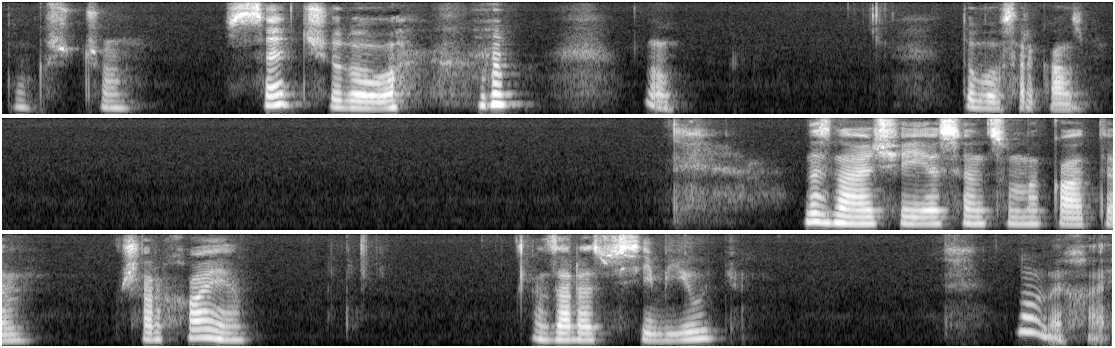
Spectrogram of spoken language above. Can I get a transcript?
Так що все чудово. Ну, то був сарказм. Не знаю, чи є сенс умикати шархає. Зараз всі б'ють. Ну, нехай.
